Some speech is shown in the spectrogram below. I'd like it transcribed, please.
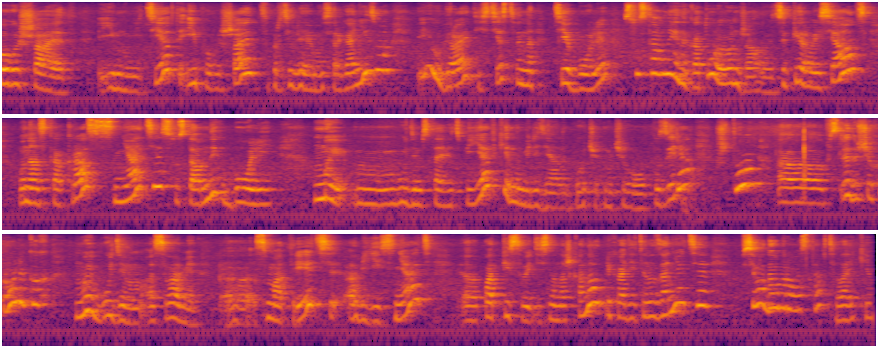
повышает иммунитет и повышает сопротивляемость организма и убирает, естественно, те боли суставные, на которые он жалуется. Первый сеанс у нас как раз снятие суставных болей. Мы будем ставить пиявки на меридианы почек мочевого пузыря, что э, в следующих роликах мы будем с вами э, смотреть, объяснять. Э, подписывайтесь на наш канал, приходите на занятия. Всего доброго, ставьте лайки.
